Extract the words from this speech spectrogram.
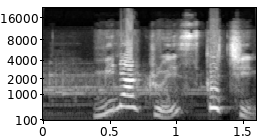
മിനാ ക്രൂയിസ് കൊച്ചിൻ.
